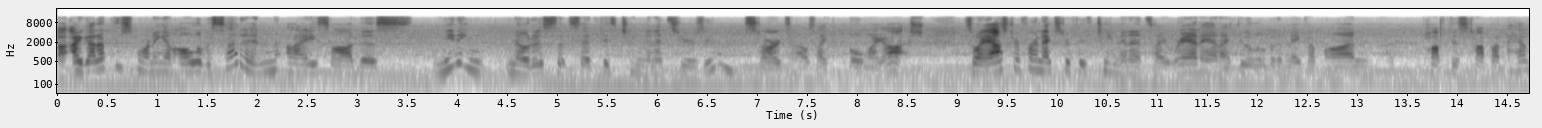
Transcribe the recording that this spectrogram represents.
I got up this morning and all of a sudden I saw this meeting notice that said 15 minutes your Zoom starts and I was like oh my gosh so I asked her for an extra 15 minutes. I ran in, I threw a little bit of makeup on, I popped this top on. I have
